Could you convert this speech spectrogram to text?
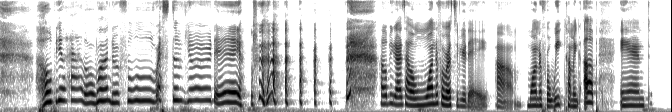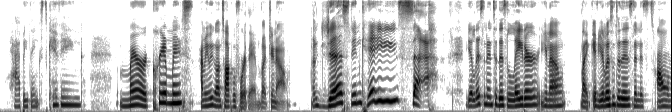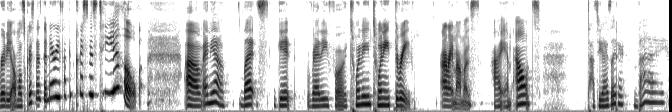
Hope you have a wonderful rest of your day. Hope you guys have a wonderful rest of your day. Um, wonderful week coming up, and happy Thanksgiving. Merry Christmas. I mean, we're gonna talk before then, but you know, just in case uh, you're listening to this later, you know, like if you're listening to this and it's already almost Christmas, then Merry fucking Christmas to you. Um, and yeah, let's get ready for 2023. All right, mamas, I am out. Talk to you guys later. Bye.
